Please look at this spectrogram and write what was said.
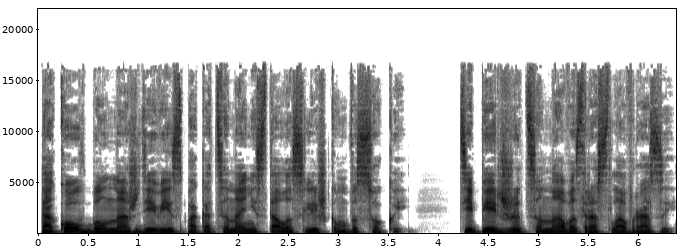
Таков был наш девиз, пока цена не стала слишком высокой. Теперь же цена возросла в разы.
